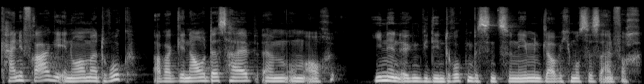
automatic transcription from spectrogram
Keine Frage, enormer Druck. Aber genau deshalb, ähm, um auch ihnen irgendwie den Druck ein bisschen zu nehmen, glaube ich, muss es einfach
